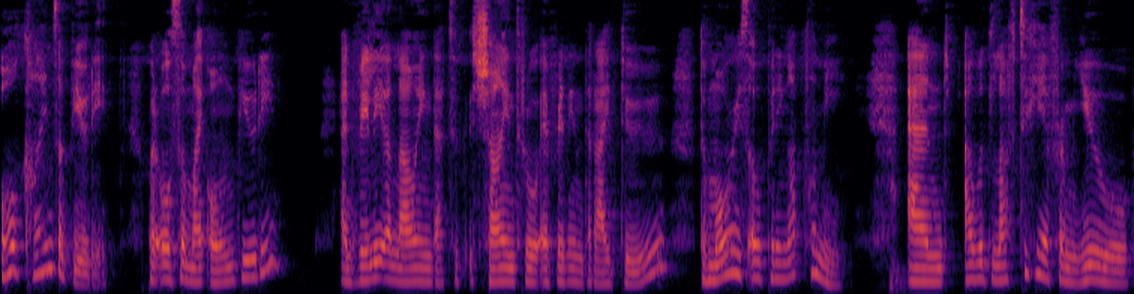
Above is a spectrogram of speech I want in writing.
all kinds of beauty, but also my own beauty and really allowing that to shine through everything that I do, the more is opening up for me. And I would love to hear from you.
